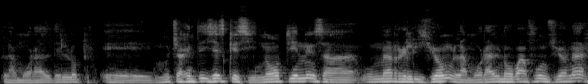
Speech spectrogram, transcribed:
la moral del otro. Eh, mucha gente dice que si no tienes a una religión, la moral no va a funcionar.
